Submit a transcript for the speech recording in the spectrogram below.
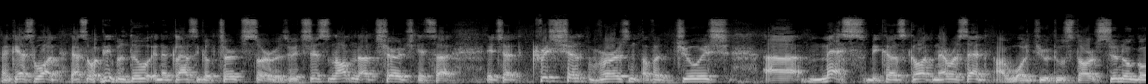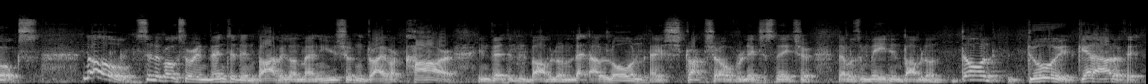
And guess what? That's what people do in a classical church service, which is not a church. It's a it's a Christian version of a Jewish uh, mess because God never said, "I want you to start synagogues." No, synagogues were invented in Babylon, man. You shouldn't drive a car invented in Babylon, let alone a structure of religious nature that was made in Babylon. Don't do it. Get out of it.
